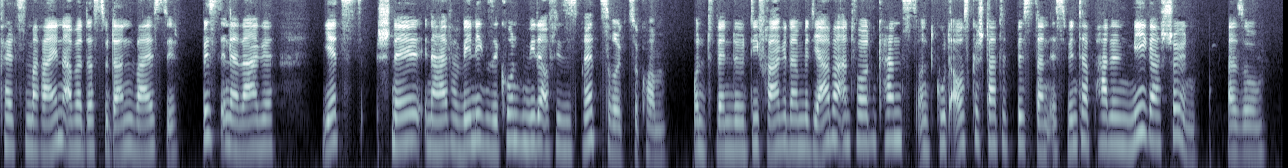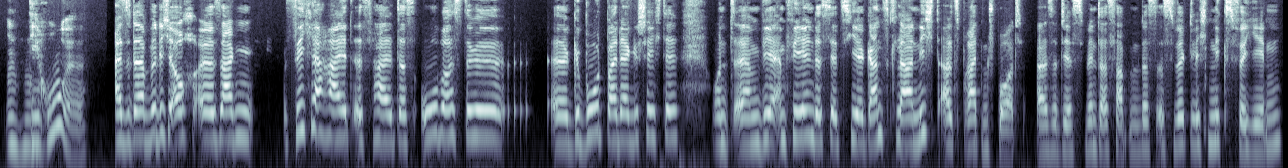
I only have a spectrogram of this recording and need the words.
fällst du mal rein, aber dass du dann weißt, du bist in der Lage, jetzt schnell innerhalb von wenigen Sekunden wieder auf dieses Brett zurückzukommen. Und wenn du die Frage dann mit Ja beantworten kannst und gut ausgestattet bist, dann ist Winterpaddeln mega schön. Also mhm. die Ruhe. Also da würde ich auch äh, sagen, Sicherheit ist halt das oberste äh, Gebot bei der Geschichte. Und ähm, wir empfehlen das jetzt hier ganz klar nicht als Breitensport. Also das Wintersappen, das ist wirklich nichts für jeden.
